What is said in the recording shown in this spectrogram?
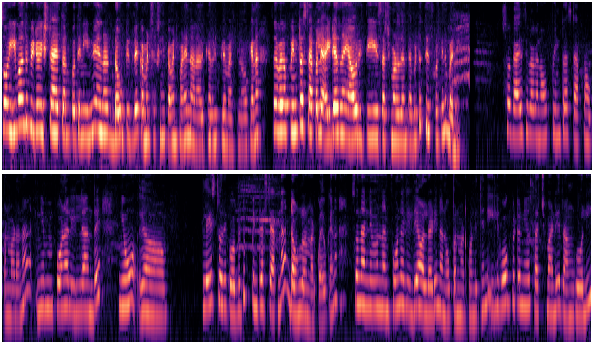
ಸೊ ಈ ಒಂದು ವಿಡಿಯೋ ಇಷ್ಟ ಆಯಿತು ಅನ್ಕೋತೀನಿ. ಇನ್ನೂ ಏನಾದ್ರು ಡೌಟ್ ಇದ್ದರೆ ಕಮೆಂಟ್ ಸೆಕ್ಷನ್ಗೆ ಕಮೆಂಟ್ ಮಾಡಿ, ನಾನು ಅದಕ್ಕೆ ರಿಪ್ಲೈ ಮಾಡ್ತೀನಿ ಓಕೆನಾ ಸೊ ಇವಾಗ ಪಿಂಟ್ರೆಸ್ಟ್ ಆ್ಯಪಲ್ಲಿ ಐಡಿಯಾಸ್ನ ಯಾವ ರೀತಿ ಸರ್ಚ್ ಮಾಡೋದು ಅಂತ ಬಿಟ್ಟು ತಿಳ್ಸ್ಕೊಡ್ತೀನಿ, ಬನ್ನಿ. ಸೊ ಗೈಸ್ ಇವಾಗ ನಾವು ಪಿಂಟ್ರೆಸ್ಟ್ ಆ್ಯಪ್ನ ಓಪನ್ ಮಾಡೋಣ. ನಿಮ್ಮ ಫೋನಲ್ಲಿ ಇಲ್ಲ ಅಂದರೆ ನೀವು ಪ್ಲೇಸ್ಟೋರಿಗೆ ಹೋಗ್ಬಿಟ್ಟು ಪಿಂಟ್ರೆಸ್ಟ್ ಆ್ಯಪ್ನ ಡೌನ್ಲೋಡ್ ಮಾಡ್ಕೊಳ್ಳಿ ಓಕೆನಾ ಸೊ ನಾನು ನೀವು ನನ್ನ ಫೋನಲ್ಲಿ ಇದೆ ಆಲ್ರೆಡಿ ನಾನು ಓಪನ್ ಮಾಡ್ಕೊಂಡಿದ್ದೀನಿ. ಇಲ್ಲಿ ಹೋಗ್ಬಿಟ್ಟು ನೀವು ಸರ್ಚ್ ಮಾಡಿ ರಂಗೋಲಿ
